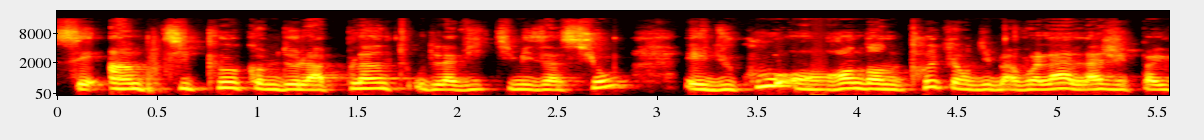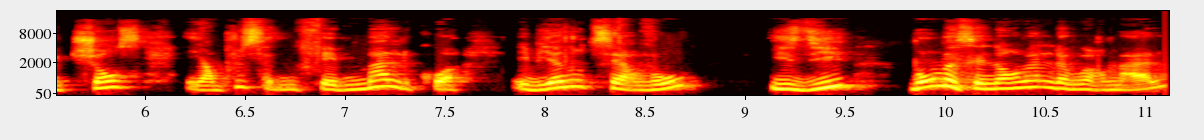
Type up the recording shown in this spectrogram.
c'est un petit peu comme de la plainte ou de la victimisation. Et du coup, on rentre dans le truc et on dit, bah voilà, là, j'ai pas eu de chance. Et en plus, ça nous fait mal, quoi. Et bien, notre cerveau, il se dit, bon, bah, c'est normal d'avoir mal.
